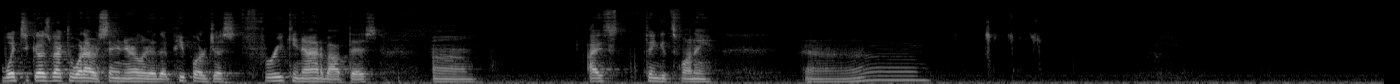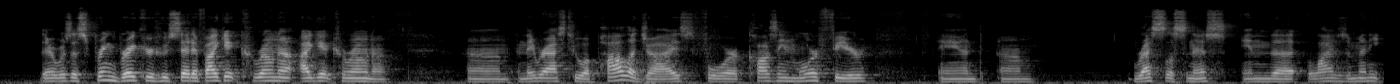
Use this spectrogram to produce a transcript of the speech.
which goes back to what I was saying earlier that people are just freaking out about this. Um, I think it's funny. Um, there was a spring breaker who said, If I get corona, I get corona. Um, and they were asked to apologize for causing more fear and um, restlessness in the lives of many.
